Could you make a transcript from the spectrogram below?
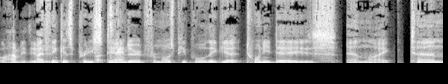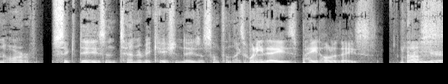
Or how many do I think it's pretty about 10? standard for most people. They get 20 days and like 10 or sick days and 10 or vacation days or something like twenty that. days paid holidays per plus year.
